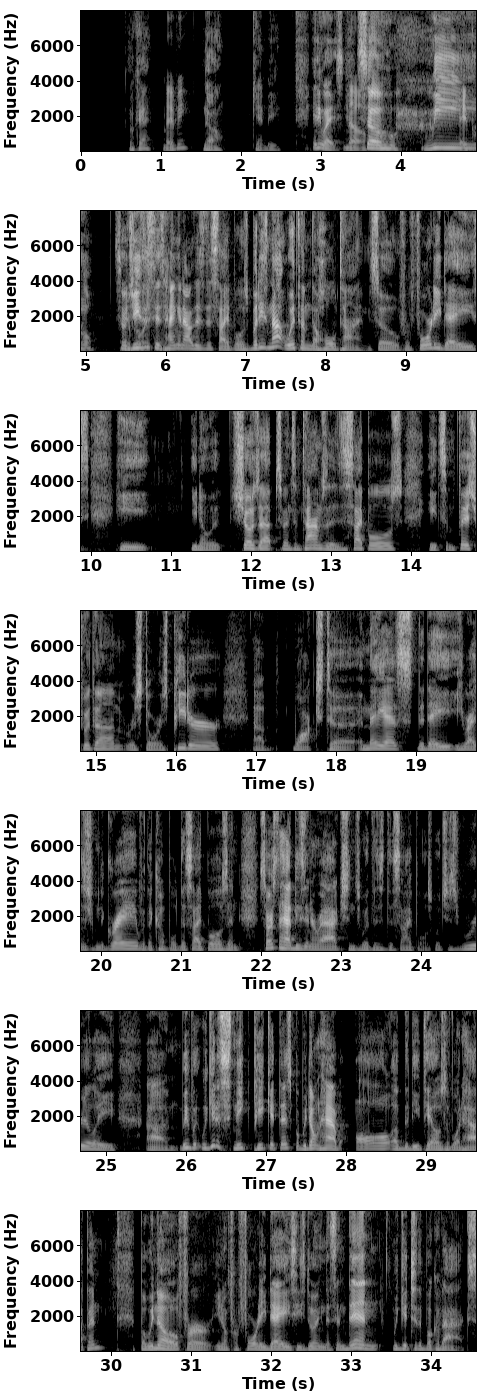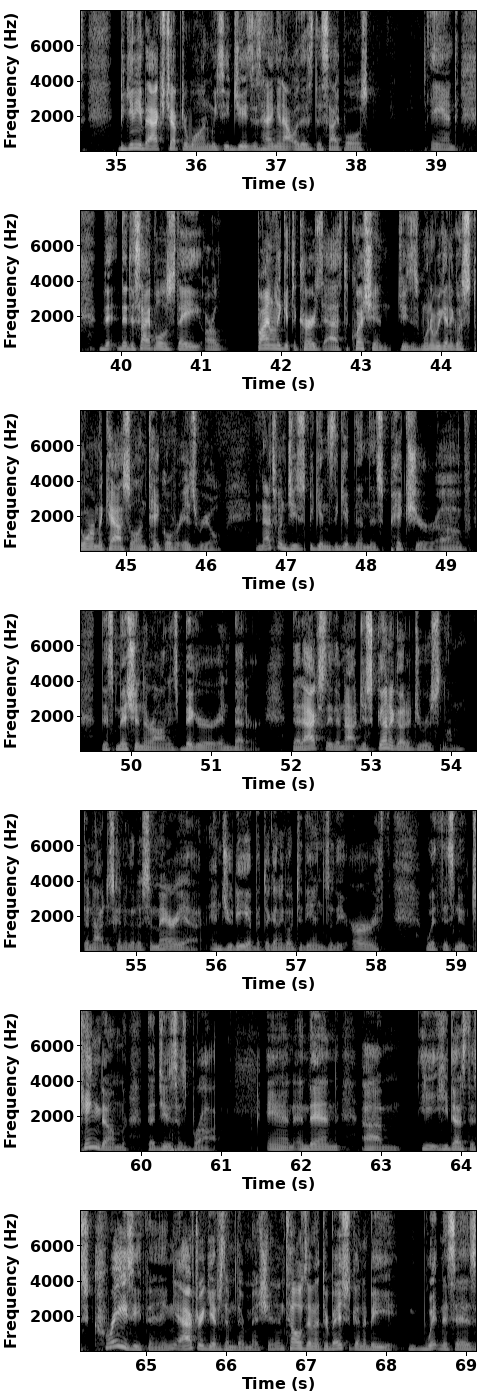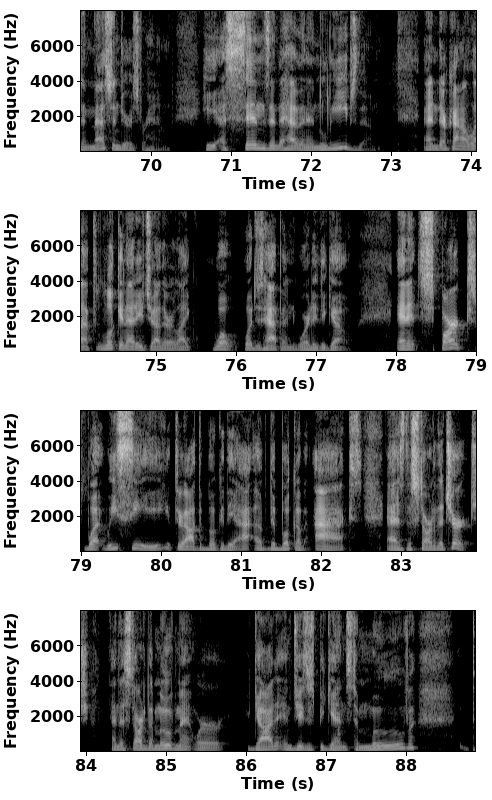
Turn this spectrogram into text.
Okay. Maybe No, can't be. Anyways, No. So we April. So April Jesus 18th. is hanging out with his disciples, but he's not with them the whole time. So for 40 days, he you know, shows up, spends some time with his disciples, eats some fish with them, restores Peter, uh, walks to Emmaus the day he rises from the grave with a couple disciples, and starts to have these interactions with his disciples, which is really, um, we, we get a sneak peek at this, but we don't have all of the details of what happened. But we know for, you know, for 40 days he's doing this. And then we get to the book of Acts. Beginning of Acts chapter 1, we see Jesus hanging out with his disciples and the, the disciples they are finally get the courage to ask the question jesus when are we going to go storm the castle and take over israel? And that's when jesus begins to give them this picture of this mission they're on is bigger and better. That actually they're not just going to go to jerusalem. They're not just going to go to samaria and judea but they're going to go to the ends of the earth with this new kingdom that jesus has brought. And and then um, he he does this crazy thing after he gives them their mission and tells them that they're basically going to be witnesses and messengers for him. He ascends into heaven and leaves them, and they're kind of left looking at each other like, "Whoa, what just happened? Where did he go?" and it sparks what we see throughout the book of the of the book of Acts as the start of the church and the start of the movement where God and Jesus begins to move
